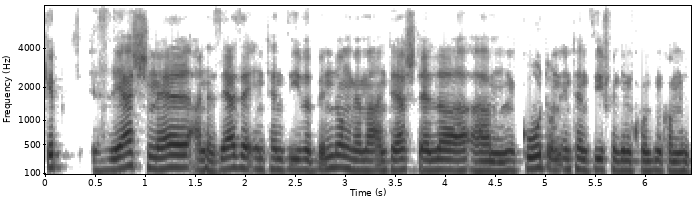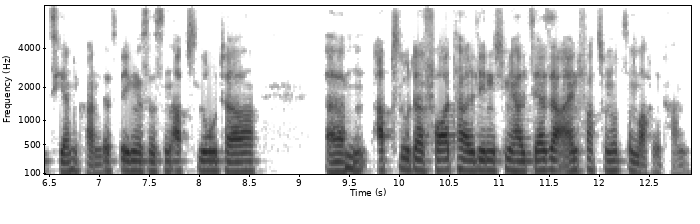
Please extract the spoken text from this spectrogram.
gibt sehr schnell eine sehr, sehr intensive Bindung, wenn man an der Stelle ähm, gut und intensiv mit dem Kunden kommunizieren kann. Deswegen ist es ein absoluter ähm, absoluter Vorteil, den ich mir halt sehr, sehr einfach zunutze machen kann.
